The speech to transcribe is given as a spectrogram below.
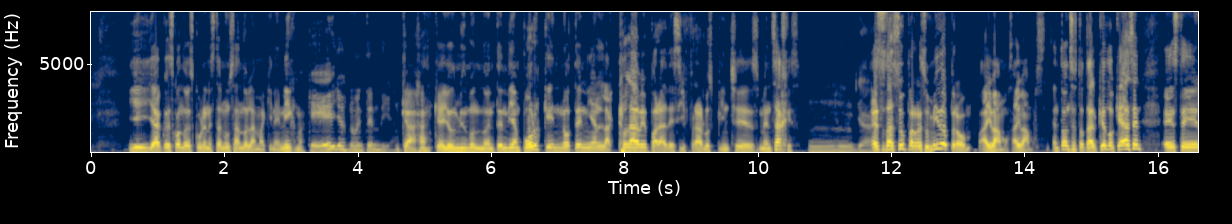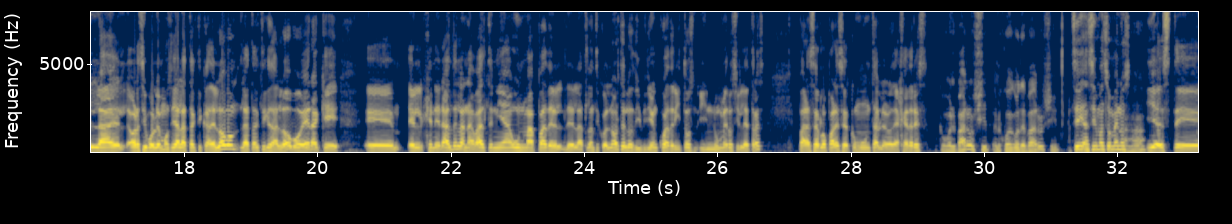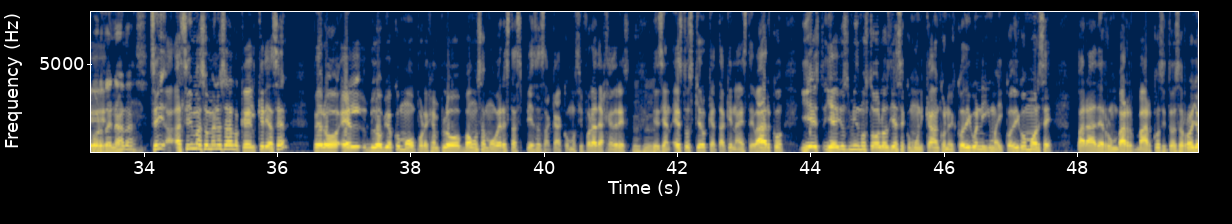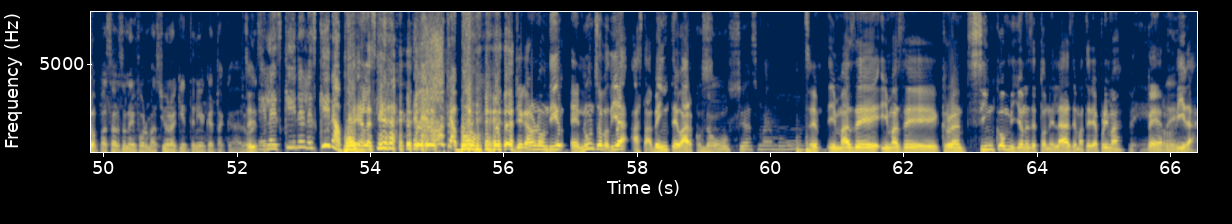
Y ya es cuando descubren, están usando la máquina Enigma. Que ellos no entendían. Que, ajá, que ellos mismos no entendían porque no tenían la clave para descifrar los pinches mensajes. Mm, ya. Eso está súper resumido, pero ahí vamos, ahí vamos. Entonces, total, ¿qué es lo que hacen? Este, la- el- ahora sí volvemos ya a la táctica del lobo. La táctica del lobo era que eh, el general de la naval tenía un mapa del, del Atlántico del Norte, lo dividió en cuadritos y números y letras para hacerlo parecer como un tablero de ajedrez. Como el Battleship, el juego de Battleship. Sí, así más o menos. Ajá. Y este... Coordenadas. Sí, así más o menos era lo que él quería hacer, pero él lo vio como, por ejemplo, vamos a mover estas piezas acá, como si fuera de ajedrez. Y decían, estos quiero que ataquen a este barco, y, est- y ellos mismos todos los días se comunicaban con el código Enigma y código Morse para derrumbar barcos y todo ese rollo. A pasarse la información a quién tenía que atacar. Sí. En la esquina, en la esquina, Sí, ¡boom! en la esquina. Otra, ¡boom! Llegaron a hundir en un solo día hasta 20 barcos. No seas mamón. Sí, y más de, y más de, creo eran 5 millones de toneladas de materia prima Verde. perdidas.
